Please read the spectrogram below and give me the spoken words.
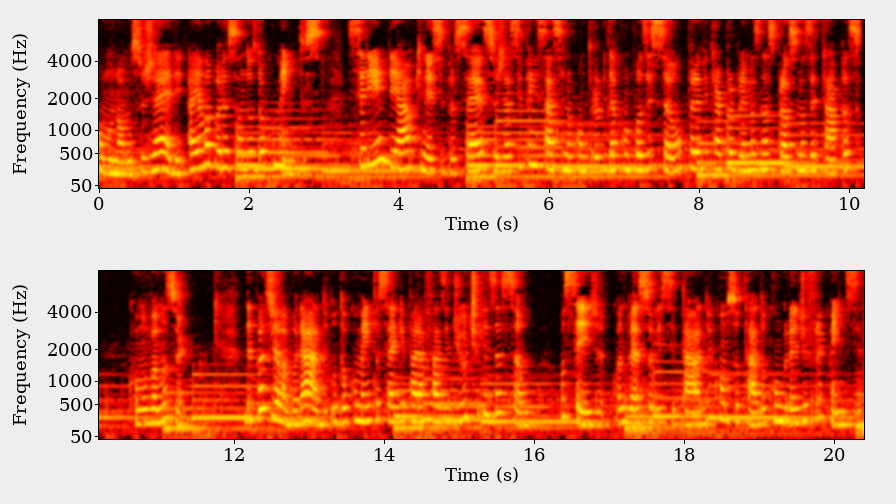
como o nome sugere, à elaboração dos documentos. Seria ideal que nesse processo já se pensasse no controle da composição para evitar problemas nas próximas etapas, como vamos ver. Depois de elaborado, o documento segue para a fase de utilização, ou seja, quando é solicitado e consultado com grande frequência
